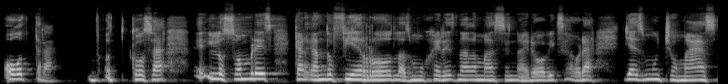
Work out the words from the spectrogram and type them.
otra, cosa, eh, los hombres cargando fierros, las mujeres nada más en aerobics, ahora ya es mucho más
